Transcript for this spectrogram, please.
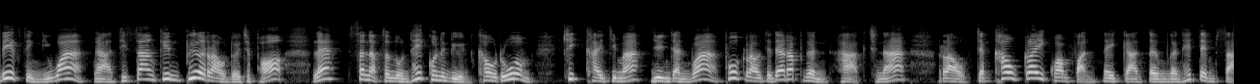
เรียกสิ่งนี้ว่างานที่สร้างขึ้นเพื่อเราโดยเฉพาะ และสนับสนุนให้คนอื่นๆเข้าร่วม คิกไคจิมะยืนยันว่าพวกเราจะได้รับเงินหากชนะ เราจะเข้าใกล้ความฝันในการเติมเงินให้เต็มสระ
